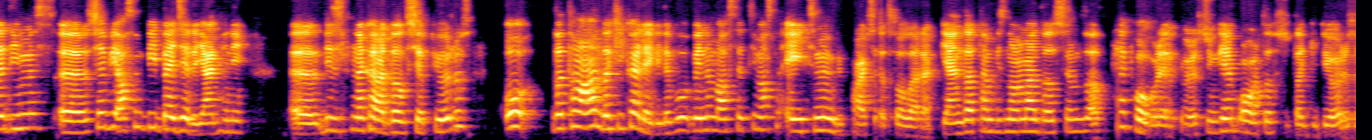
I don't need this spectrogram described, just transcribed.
dediğimiz e, şey bir aslında bir beceri. Yani hani e, biz ne kadar dalış yapıyoruz o da tamamen dakika ile ilgili. Bu benim bahsettiğim aslında eğitimin bir parçası olarak. Yani zaten biz normal dalışlarımızda hep hover yapıyoruz. Çünkü hep orta suda gidiyoruz.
